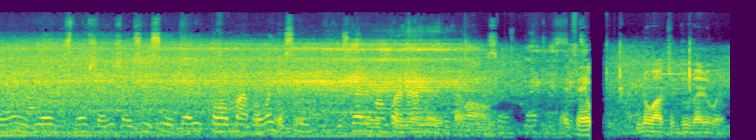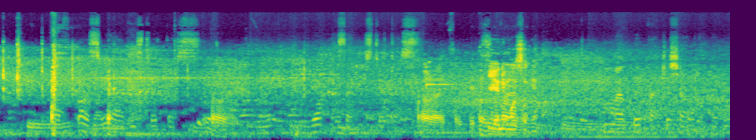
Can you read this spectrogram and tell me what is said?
you know, when you hear his name, Sheriff, Sheriff, you see a very tall man, but when you see him, he's very humble and amiable. So that is it's a you know how to do very well. Of course, we are administrators. All right. We work as administrators. All right. Okay. Thank you your name very once again. Mmakwe Patricia Obiageli.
